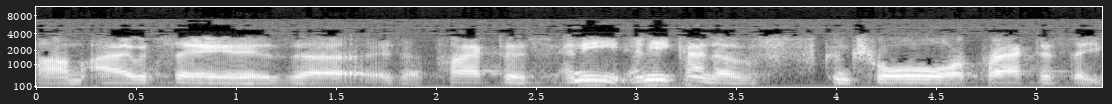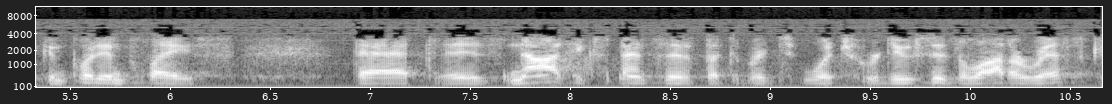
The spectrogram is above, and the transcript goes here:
um, I would say is a, is a practice, any, any kind of control or practice that you can put in place that is not expensive but which reduces a lot of risk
